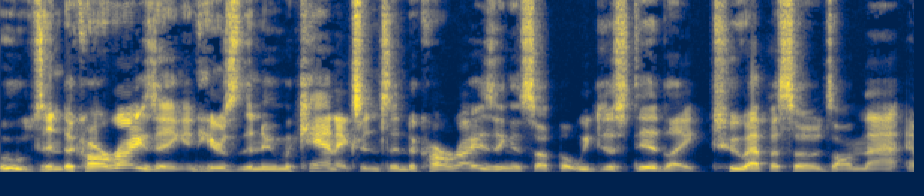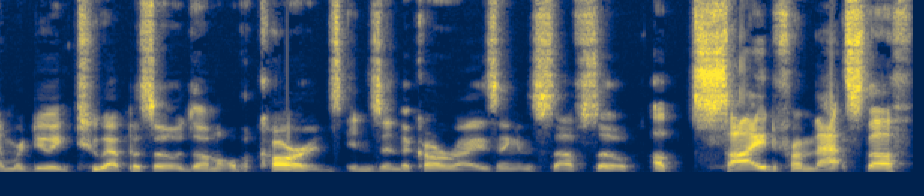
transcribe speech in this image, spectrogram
ooh, Zendikar Rising, and here's the new mechanics in Zendikar Rising and stuff, but we just did like two episodes on that, and we're doing two episodes on all the cards in Zendikar Rising and stuff. So, aside from that stuff,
